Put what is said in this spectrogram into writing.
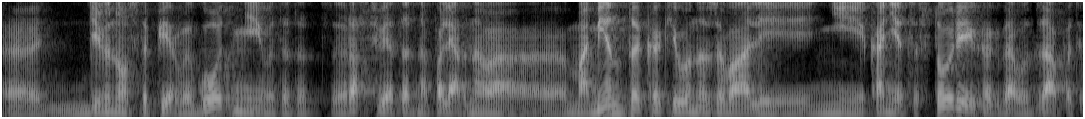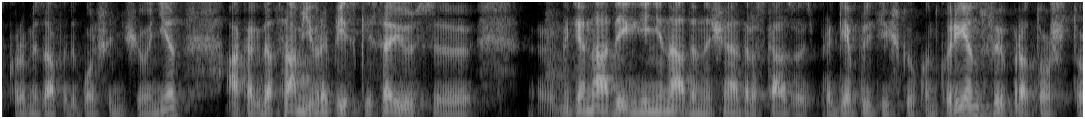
91 год, не вот этот рассвет однополярного э, момента, как его называли, не конец истории, когда вот Запад, кроме Запада больше ничего нет, а когда сам Европейский Союз, э, где надо и где не надо, начинает рассказывать про геополитическую конкуренцию, про то, что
